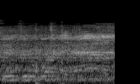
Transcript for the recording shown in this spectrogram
sends it away.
